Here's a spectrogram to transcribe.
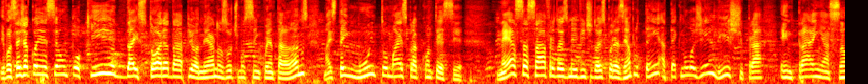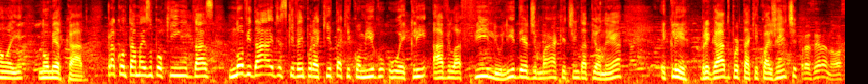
E você já conheceu um pouquinho da história da Pioneer nos últimos 50 anos, mas tem muito mais para acontecer. Nessa safra 2022, por exemplo, tem a tecnologia Enlist para entrar em ação aí no mercado. Para contar mais um pouquinho das novidades que vem por aqui, está aqui comigo o Ecli Ávila Filho, líder de marketing da Pioneer. Ecli, obrigado por estar aqui com a gente. Prazer é nosso.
